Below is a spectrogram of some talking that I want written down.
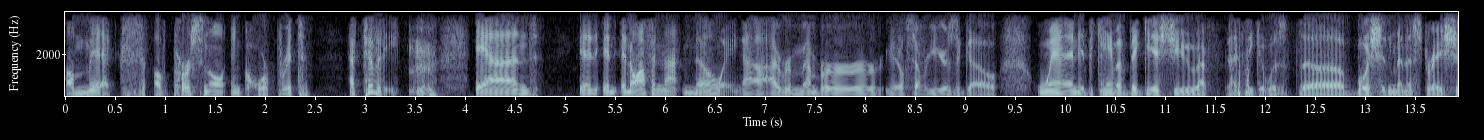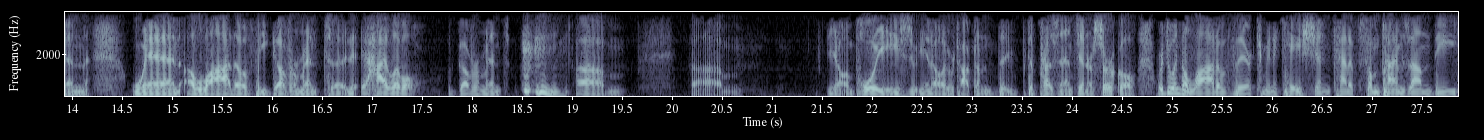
a mix of personal and corporate activity. and and, and, and often not knowing. Uh, I remember, you know, several years ago when it became a big issue. I, I think it was the Bush administration when a lot of the government, uh, high level government, um, um, you know, employees, you know, we're talking the, the president's inner circle, we're doing a lot of their communication kind of sometimes on the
